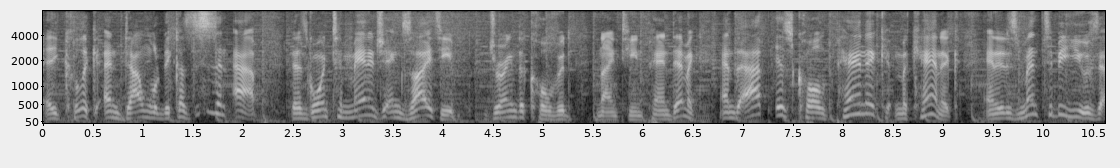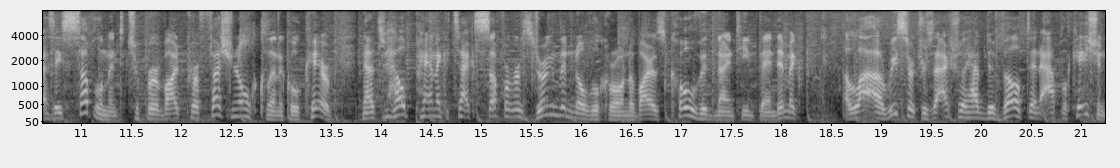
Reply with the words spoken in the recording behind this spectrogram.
a click and download because this is an app that is going to manage anxiety during the COVID 19 pandemic. And the app is called Panic Mechanic, and it is meant to be used as a supplement to provide professional clinical care. Now, to help panic attack sufferers during the novel coronavirus COVID 19 pandemic, a lot of researchers actually have developed an application,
